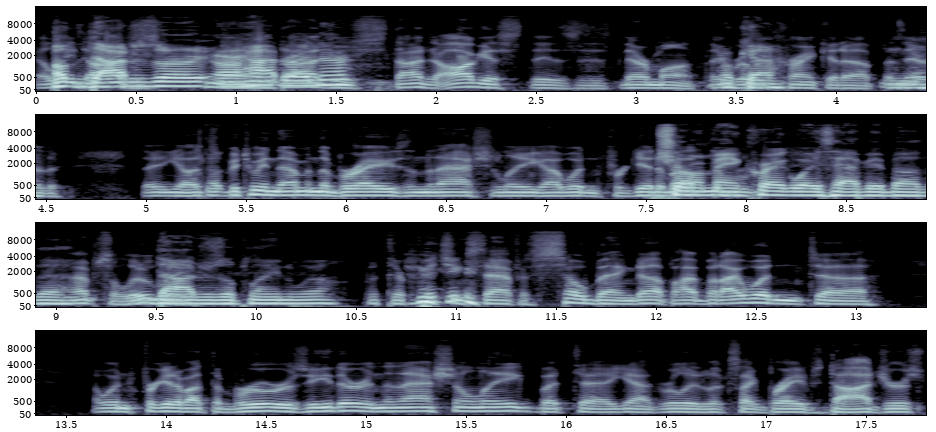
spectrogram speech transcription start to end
LA Oh, the Dodgers are- are hot right now? Dodgers- Dodgers- August is, is their month. They really crank it up, and they're the, they, you know it's between them and the Braves in the National League. I wouldn't forget I'm sure about man the, Craig Way's happy about that. Absolutely. Dodgers are playing well. but their pitching staff is so banged up. I, but I wouldn't uh, I wouldn't forget about the Brewers either in the National League. But uh, yeah, it really looks like Braves Dodgers.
